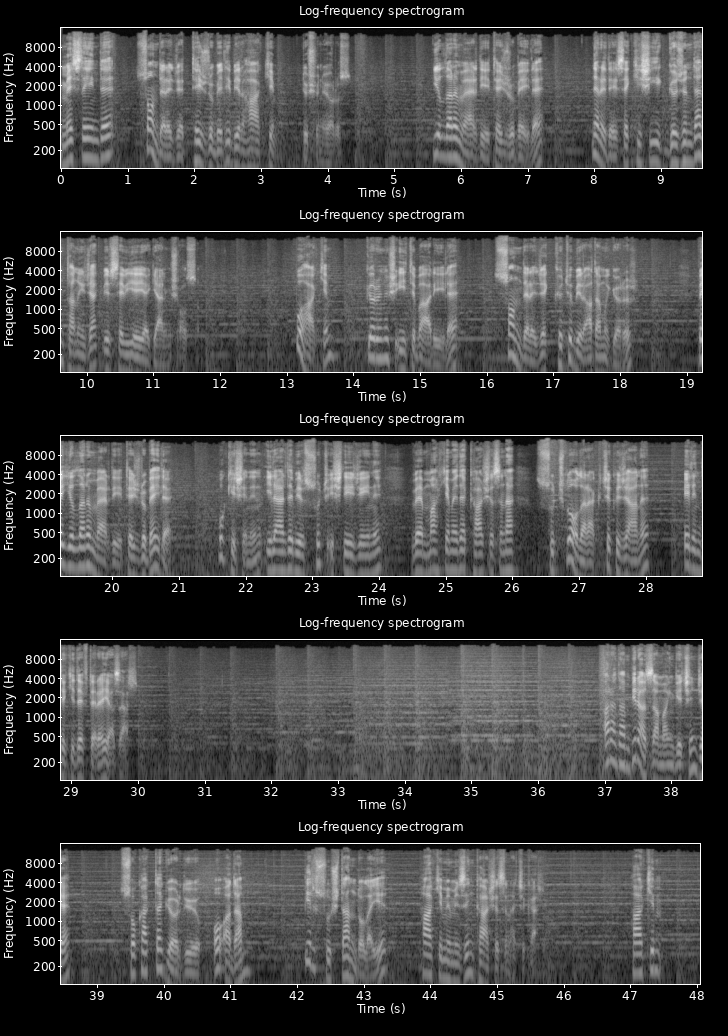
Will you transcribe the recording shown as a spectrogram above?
Mesleğinde son derece tecrübeli bir hakim düşünüyoruz. Yılların verdiği tecrübeyle neredeyse kişiyi gözünden tanıyacak bir seviyeye gelmiş olsun. Bu hakim görünüş itibariyle son derece kötü bir adamı görür ve yılların verdiği tecrübeyle bu kişinin ileride bir suç işleyeceğini ve mahkemede karşısına suçlu olarak çıkacağını elindeki deftere yazar. Aradan biraz zaman geçince sokakta gördüğü o adam bir suçtan dolayı hakimimizin karşısına çıkar. Hakim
